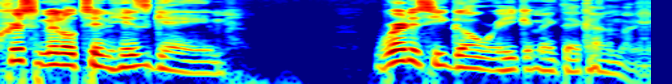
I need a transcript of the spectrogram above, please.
Khris Middleton, his game. Where does he go where he can make that kind of money?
